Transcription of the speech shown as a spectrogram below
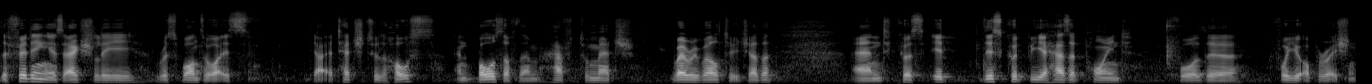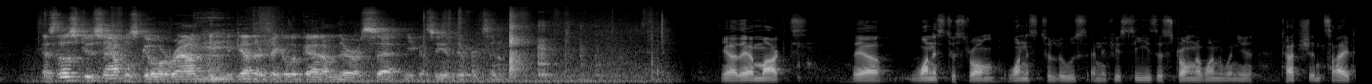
the fitting is actually responsible, it's yeah, attached to the hose, and both of them have to match very well to each other. And because it, this could be a hazard point for, the, for your operation. As those two samples go around together and take a look at them, they're a set and you can see a difference in them. Yeah, they are marked. They are, one is too strong, one is too loose. And if you see the stronger one when you touch inside,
